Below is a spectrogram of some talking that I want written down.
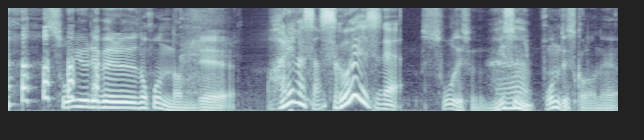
そういうレベルの本なんで。有馬さんすごいですね。そうですよね。ミス日本ですからね。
